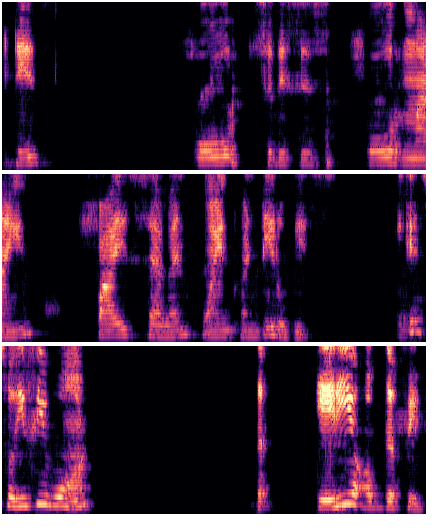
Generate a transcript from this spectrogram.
It is 4 so this is 4957.20 rupees. Okay? So if you want area of the field.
